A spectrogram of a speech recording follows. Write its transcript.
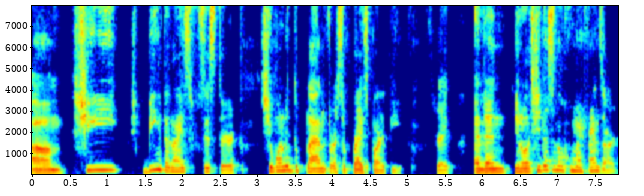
um, she, being the nice sister, she wanted to plan for a surprise party. Right? And then, you know, she doesn't know who my friends are.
